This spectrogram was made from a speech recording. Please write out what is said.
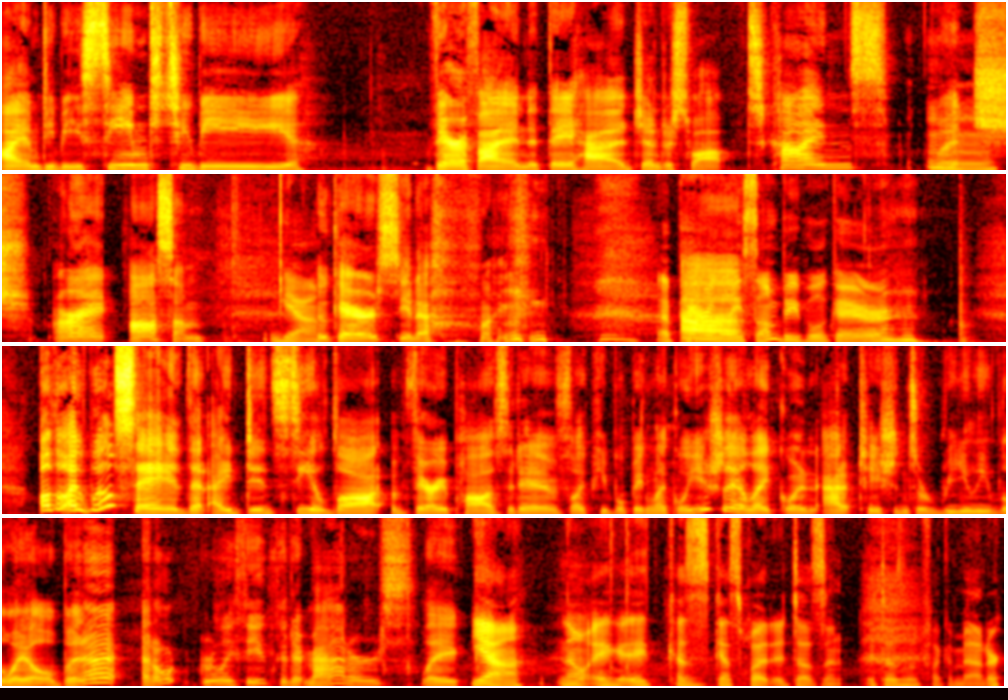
IMDb seemed to be verifying that they had gender swapped Kynes, mm-hmm. which all right, awesome. Yeah. Who cares? You know, like. Apparently, uh, some people care. Although I will say that I did see a lot of very positive, like people being like, well, usually I like when adaptations are really loyal, but I, I don't really think that it matters. Like, Yeah. No, because guess what? It doesn't. It doesn't fucking matter.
